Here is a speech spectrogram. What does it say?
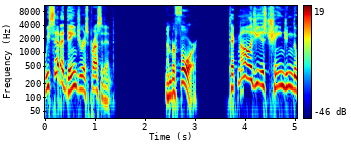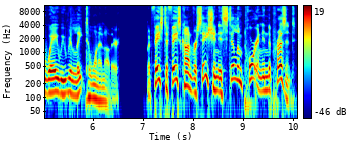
we set a dangerous precedent. Number four, technology is changing the way we relate to one another. But face to face conversation is still important in the present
